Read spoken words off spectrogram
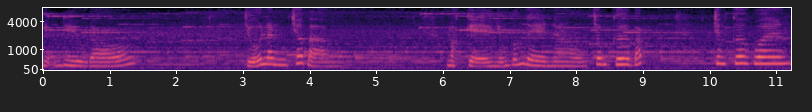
những điều đó. Chữa lành cho bạn. Mặc kệ những vấn đề nào trong cơ bắp, trong cơ quan,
